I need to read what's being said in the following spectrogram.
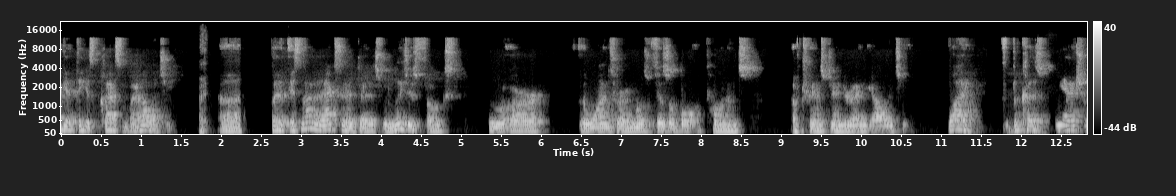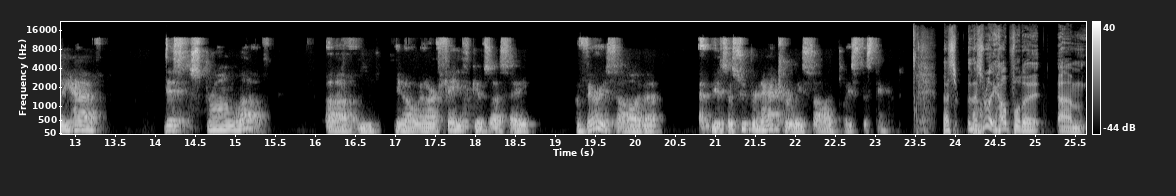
got to take is class in biology. Right. Uh, but But it's not an accident that it's religious folks who are the ones who are most visible opponents of transgender ideology. Why? Because we actually have this strong love. Um, you know, and our faith gives us a, a very solid, uh, it's a supernaturally solid place to stand. That's that's really helpful to. Um,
